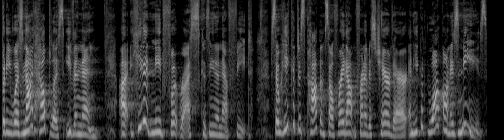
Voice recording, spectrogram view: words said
But he was not helpless even then. Uh, he didn't need footrests because he didn't have feet. So he could just pop himself right out in front of his chair there and he could walk on his knees.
